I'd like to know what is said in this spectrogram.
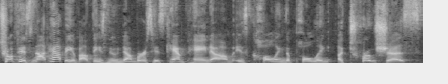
Trump is not happy about these new numbers. His campaign um, is calling the polling atrocious.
